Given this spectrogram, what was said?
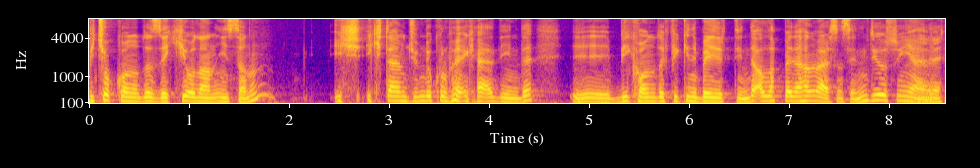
birçok konuda zeki olan insanın iş, iki tane cümle kurmaya geldiğinde e, bir konuda fikrini belirttiğinde Allah belanı versin senin diyorsun yani. Evet.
